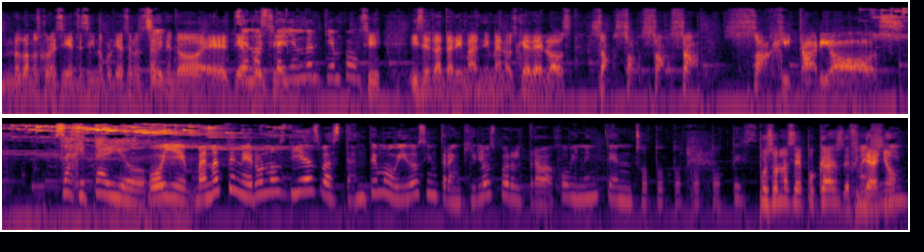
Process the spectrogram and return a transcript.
nos vamos con el siguiente signo porque ya se nos está Sí. viniendo el Se tiempo nos en sí. está yendo el tiempo. Sí, y se trata ni más ni menos que de los sa- sa- Sagitarios. Sagitario. Oye, van a tener unos días bastante movidos, intranquilos por el trabajo, vienen tensototototes. Pues son las épocas de fin de año.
